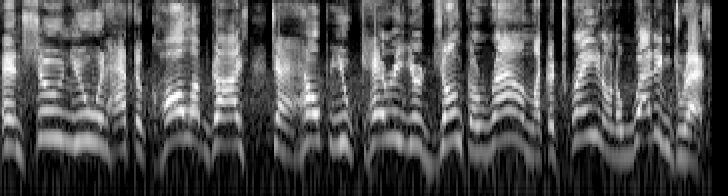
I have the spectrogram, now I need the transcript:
and soon you would have to call up guys to help you carry your junk around like a train on a wedding dress.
